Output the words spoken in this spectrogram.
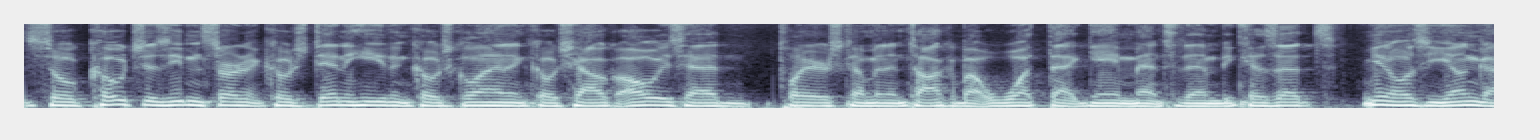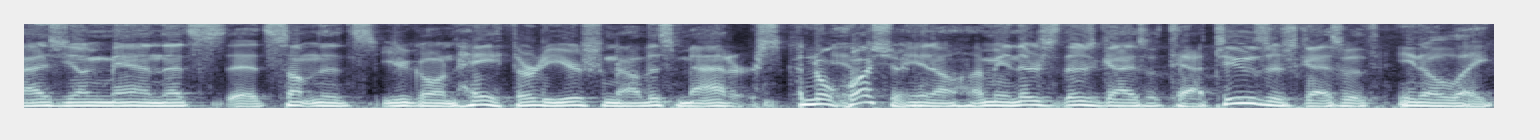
so coaches, even starting at Coach Dennehy and Coach Glenn and Coach Hauck, always had players come in and talk about what that game meant to them because that's, you know, as a young guy, as a young man, that's that's something that's you're going, hey, 30 years from now, this matters. No question. You know, I mean, there's there's guys with tattoos, there's guys with, you know, like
